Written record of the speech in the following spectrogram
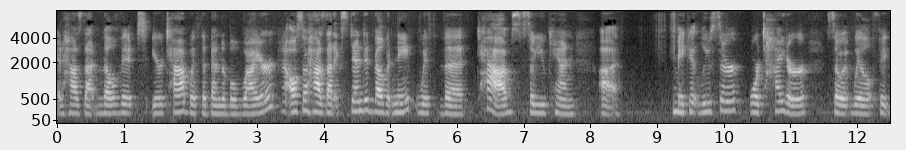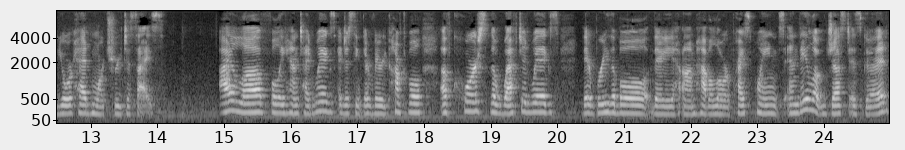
It has that velvet ear tab with the bendable wire. It also has that extended velvet nape with the tabs so you can uh, make it looser or tighter so it will fit your head more true to size. I love fully hand-tied wigs. I just think they're very comfortable. Of course, the wefted wigs, they're breathable, they um, have a lower price point, and they look just as good.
